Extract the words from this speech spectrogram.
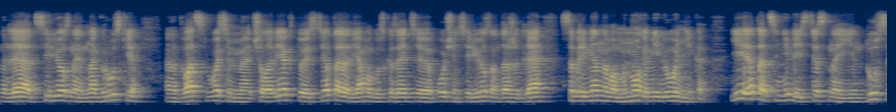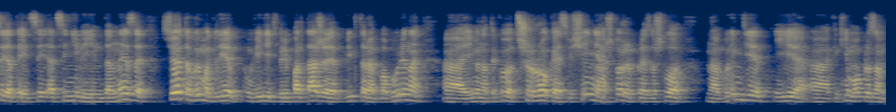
для серьезной нагрузки. 28 э, человек, то есть это, я могу сказать, э, очень серьезно даже для современного многомиллионника. И это оценили, естественно, и индусы, это оценили и индонезы. Все это вы могли увидеть в репортаже Виктора Бабурина, именно такое вот широкое освещение, а что же произошло в Индии и каким образом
